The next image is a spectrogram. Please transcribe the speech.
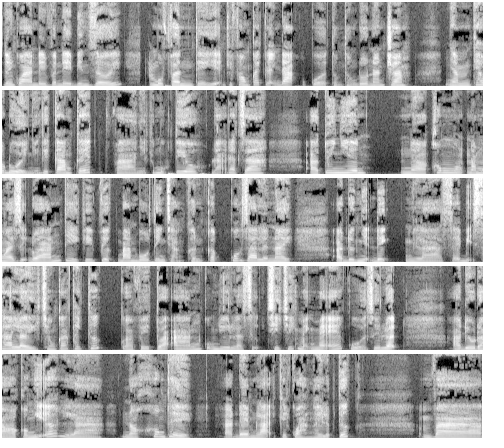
liên quan đến vấn đề biên giới, một phần thể hiện cái phong cách lãnh đạo của Tổng thống Donald Trump nhằm theo đuổi những cái cam kết và những cái mục tiêu đã đặt ra. À, tuy nhiên, là không nằm ngoài dự đoán thì cái việc ban bố tình trạng khẩn cấp quốc gia lần này à, được nhận định là sẽ bị xa lầy trong các thách thức à, về tòa án cũng như là sự chỉ trích mạnh mẽ của dư luận. À, điều đó có nghĩa là nó không thể À, đem lại kết quả ngay lập tức. Và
